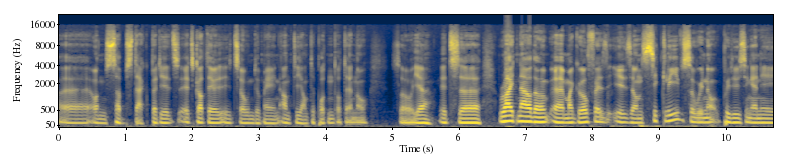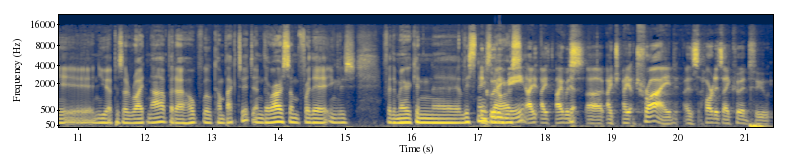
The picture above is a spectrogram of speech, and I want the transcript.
uh, on Substack, but it's it's got their its own domain antijantepodden.no. So yeah, it's uh, right now though. Uh, my girlfriend is on sick leave, so we're not producing any uh, new episode right now. But I hope we'll come back to it. And there are some for the English, for the American uh, listeners, including me. I, I, I was yeah. Uh, I, I tried as hard as I could to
